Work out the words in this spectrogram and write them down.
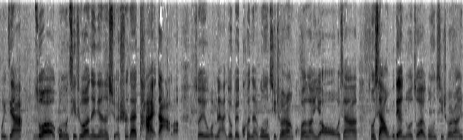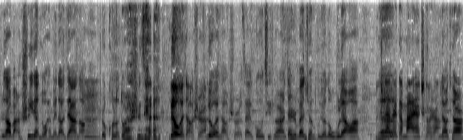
回家坐公共汽车，那年的雪实在太大了，所以我们俩就被困在公共汽车上，困了有我想想，从下午五点多坐在公共汽车上，一直到晚上十一点多还没到家呢。嗯，这困了多长时间？六个小时。六个小时在公共汽车上，但是完全不觉得无聊啊。你俩在干嘛呀？车上聊天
